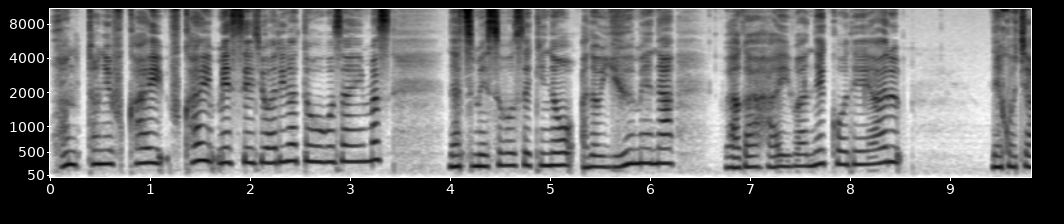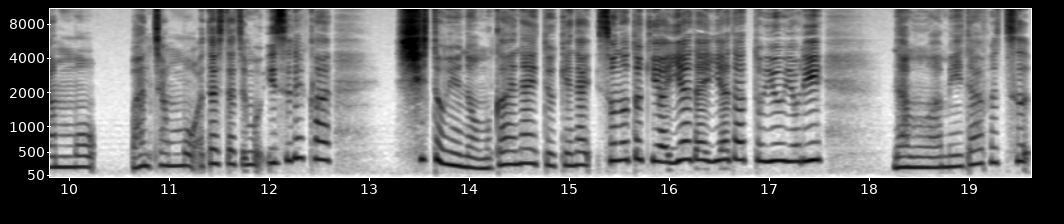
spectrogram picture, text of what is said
本当に深い深いメッセージをありがとうございます。夏目漱石のあの有名な「我が輩は猫である」猫ちゃんもワンちゃんも私たちもいずれか死というのを迎えないといけないその時は嫌だ嫌だというより南無阿弥陀仏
